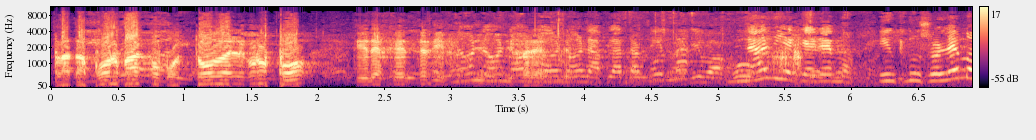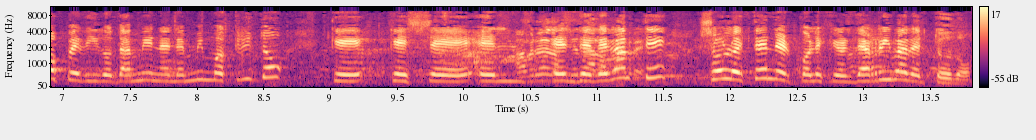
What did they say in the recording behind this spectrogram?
plataforma, como todo el grupo, tiene gente dif- No, no, no, diferente. no, no, la plataforma nadie queremos. Incluso le hemos pedido también en el mismo escrito que, que se, el, el de delante solo esté en el colegio, el de arriba del todo,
